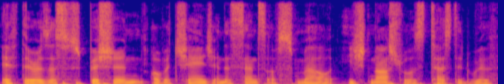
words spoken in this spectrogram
If there is a suspicion of a change in the sense of smell, each nostril is tested with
